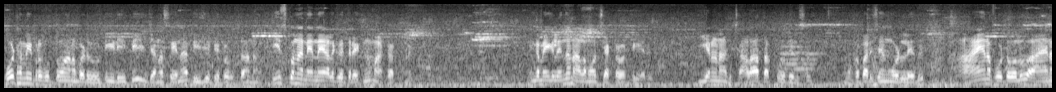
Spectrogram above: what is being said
కూటమి ప్రభుత్వం అనబడు టీడీపీ జనసేన బీజేపీ ప్రభుత్వాన్ని తీసుకున్న నిర్ణయాలకు వ్యతిరేకంగా మాట్లాడుతున్నాడు. ఇంకా మిగిలింది నల్లమోతు చక్రవర్తి గారు. ఈయన నాకు చాలా తక్కువ తెలుసు. ముఖ పరిచయం కూడా లేదు. ఆయన ఫోటోలు ఆయన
